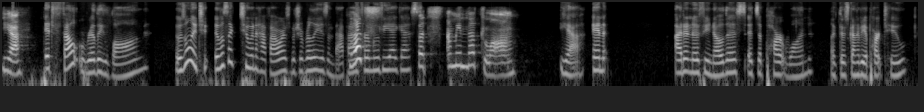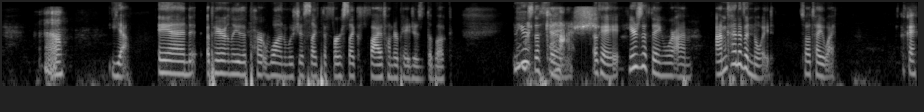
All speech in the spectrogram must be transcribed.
Yeah. it felt really long. It was only two. It was like two and a half hours, which it really isn't that bad Well, for a movie, I guess. But I mean, that's long. Yeah. And I don't know if you know this, it's a part one. Like there's going to be a part two. Oh. Yeah. And apparently the part one was just like the first like 500 pages of the book. And Oh here's my the thing. gosh. Okay. Here's the thing where I'm, I'm kind of annoyed. So I'll tell you why. Okay.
